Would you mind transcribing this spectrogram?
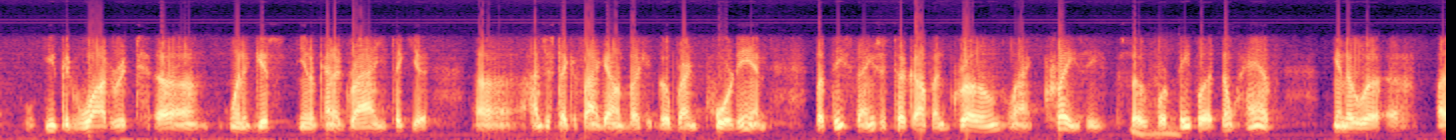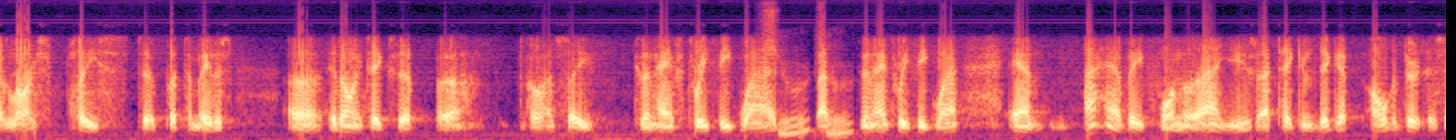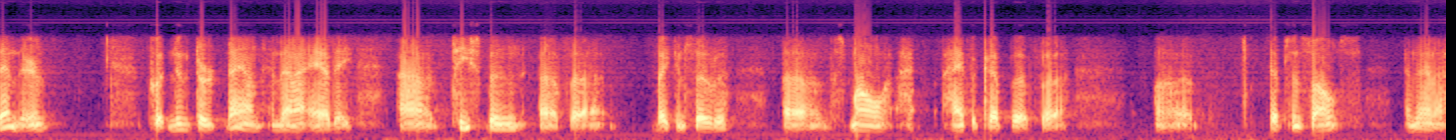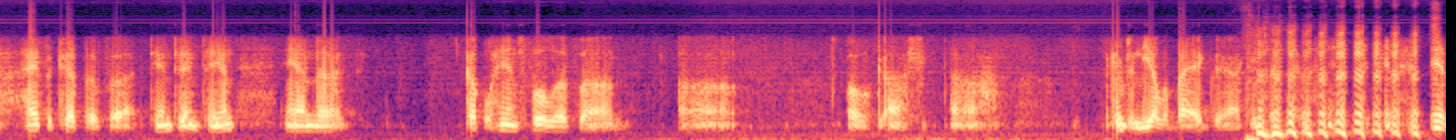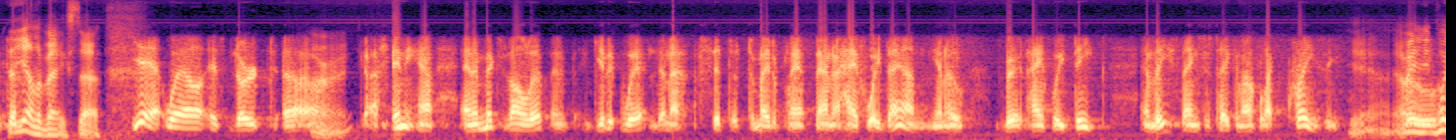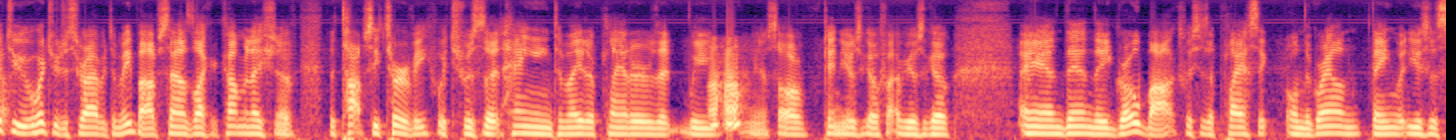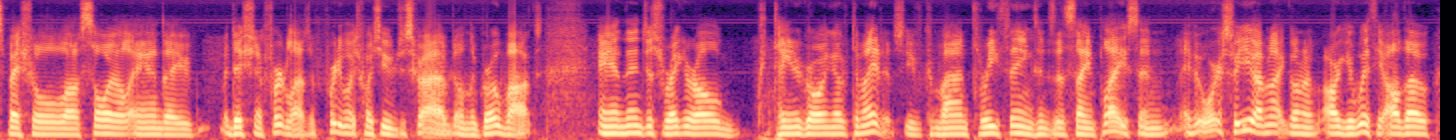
you could water it uh, when it gets, you know, kind of dry. You take your, uh, I just take a five gallon bucket, go over and pour it in. But these things have took off and grown like crazy. So for people that don't have, you know, a, a, a large place to put tomatoes, uh, it only takes up, uh, oh, I'd say two and a half, three feet wide, Sure, about sure. two and a half, three feet wide. And I have a formula I use. I take and dig up all the dirt that's in there, put new dirt down, and then I add a uh, teaspoon of uh, baking soda, uh, small h- half a cup of uh, uh, Epsom salts, and then a half a cup of uh, 10 10 10, and uh, a couple hands full of, um, uh, oh gosh, uh, it comes in the yellow bag there. I can't think of it. It's The a- yellow bag stuff. yeah, well, it's dirt. Uh, All right. Gosh, anyhow, and I mix it all up and get it wet, and then I set the tomato plant down there halfway down, you know, bury it halfway deep. And these things have taking off like crazy. Yeah, I mean, So, what you what you're describing to me, Bob, sounds like a combination of the topsy turvy, which was that hanging tomato planter that we Uh-huh. you know saw ten years ago, five years ago, and then the grow box, which is a plastic on the ground thing that uses special uh, soil and a addition of fertilizer. Pretty much what you've described on the grow box, and then just regular old container growing of tomatoes. You've combined three things into the same place, and if it works for you, I'm not going to argue with you. Although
